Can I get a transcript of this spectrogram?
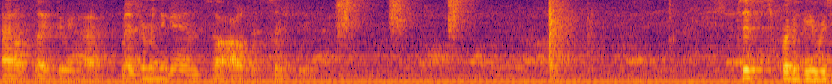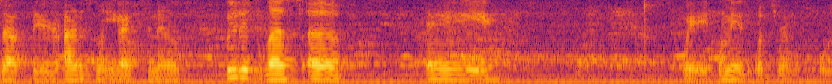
I don't feel like doing that measurement again, so I'll just simply just for the viewers out there, I just want you guys to know, food is less of a, wait, let me, what's wrong with for?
